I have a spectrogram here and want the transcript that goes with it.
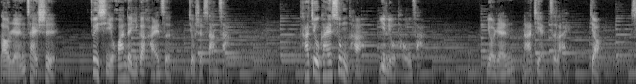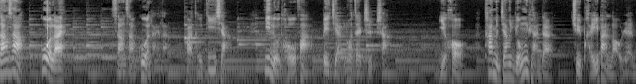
老人在世，最喜欢的一个孩子就是桑桑，他就该送他一绺头发。”有人拿剪子来，叫桑桑过来。桑桑过来了，把头低下，一绺头发被剪落在纸上，以后。他们将永远的去陪伴老人。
